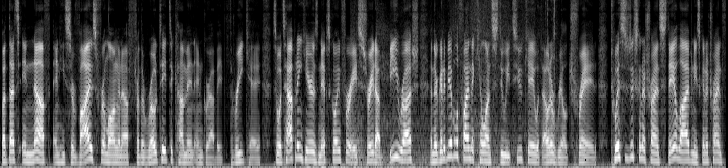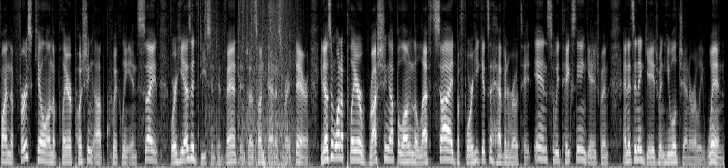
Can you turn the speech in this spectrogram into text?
but that's enough, and he survives for long enough for the rotate to come in and grab a 3k. So what's happening here is Nip's going for a straight up B rush, and they're going to be able to find the kill on Stewie2K without a real trade. Twist is just going to try and stay alive, and he's going to try and find the first kill on the player pushing up quickly in sight, where he has a decent advantage advantage. That's on Dennis right there. He doesn't want a player rushing up along the left side before he gets a heaven rotate in, so he takes the engagement, and it's an engagement he will generally win.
